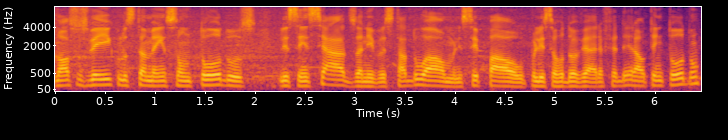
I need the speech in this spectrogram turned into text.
Nossos veículos também são todos licenciados a nível estadual, municipal, Polícia Rodoviária Federal, tem todo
